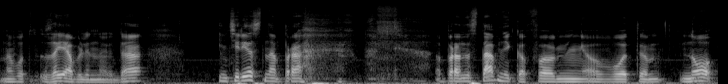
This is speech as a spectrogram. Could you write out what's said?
ну вот заявленную, да. Интересно про, про наставников, э, вот, э, но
